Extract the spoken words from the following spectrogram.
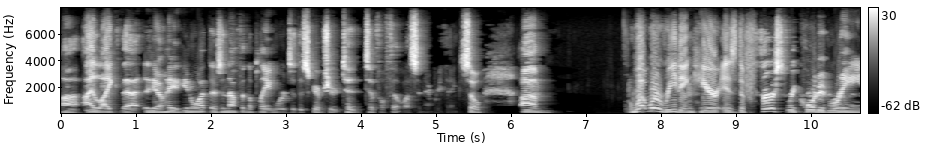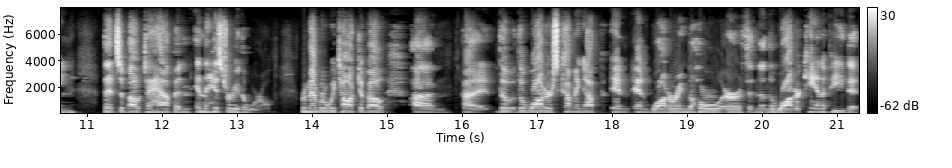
uh, I like that. You know, hey, you know what? There's enough in the plain words of the scripture to to fulfill us and everything. So, um, what we're reading here is the first recorded rain that's about to happen in the history of the world. Remember, we talked about um, uh, the the waters coming up and, and watering the whole earth, and then the water canopy that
